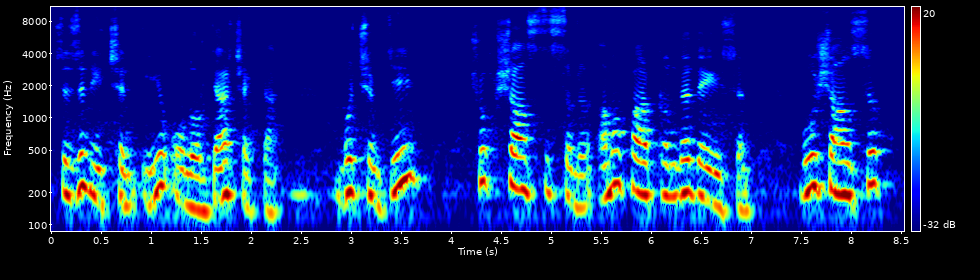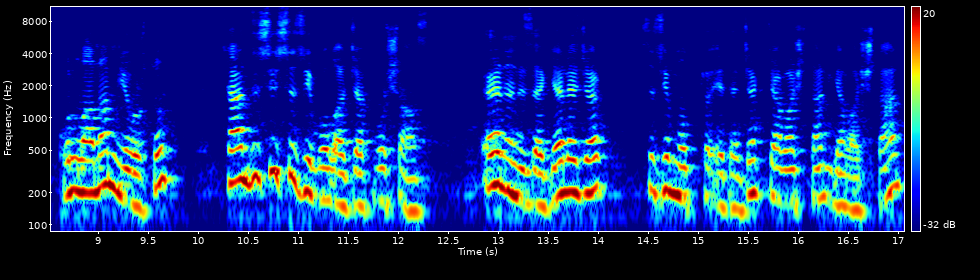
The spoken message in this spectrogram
sizin için iyi olur gerçekten. Bu çünkü çok şanslısın ama farkında değilsin. Bu şansı kullanamıyorsun. Kendisi sizi bulacak bu şans. Önünüze gelecek, sizi mutlu edecek yavaştan yavaştan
